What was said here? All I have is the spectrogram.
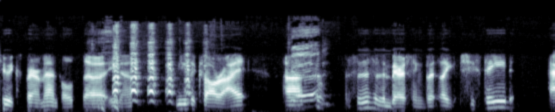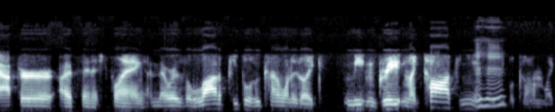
too experimental, so you know, music's all right. Uh, so, Good. so this is embarrassing, but like she stayed after I finished playing, and there was a lot of people who kind of wanted to like meet and greet and like talk, and you know, Mhm. people come like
